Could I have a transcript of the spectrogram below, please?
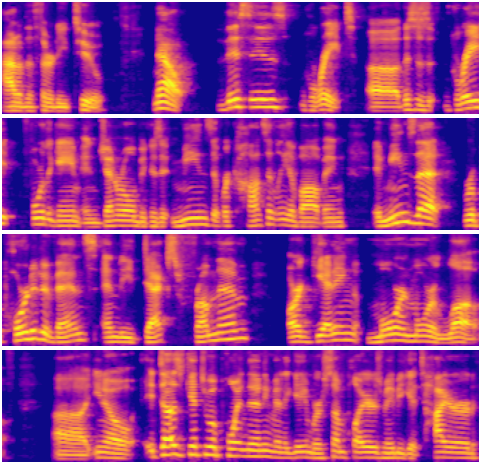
out of the 32. Now, this is great. Uh, this is great for the game in general because it means that we're constantly evolving. It means that reported events and the decks from them are getting more and more love. Uh, you know, it does get to a point in any metagame where some players maybe get tired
